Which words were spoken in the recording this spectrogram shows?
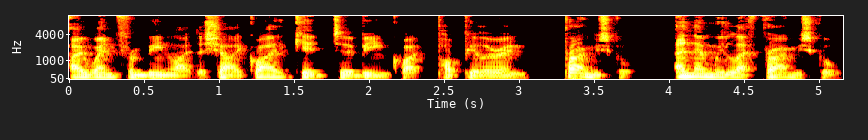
I went from being like the shy, quiet kid to being quite popular in primary school. And then we left primary school.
